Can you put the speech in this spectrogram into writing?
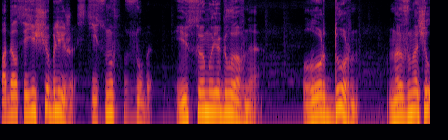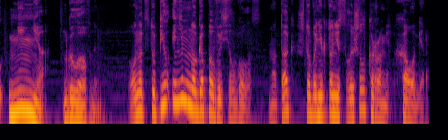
подался еще ближе, стиснув зубы. И самое главное, лорд Дорн назначил меня главным. Он отступил и немного повысил голос, но так, чтобы никто не слышал, кроме Хаогера.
